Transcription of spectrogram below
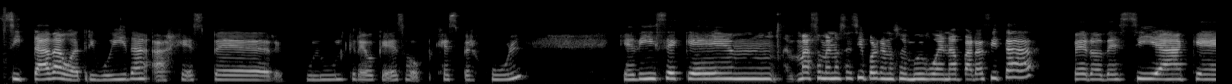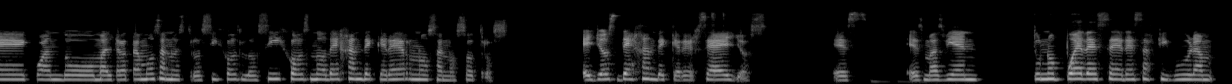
citada o atribuida a Jesper Hulul, creo que es, o Jesper Hul, que dice que, mm, más o menos así, porque no soy muy buena para citar, pero decía que cuando maltratamos a nuestros hijos, los hijos no dejan de querernos a nosotros, ellos dejan de quererse a ellos. Es, es más bien, tú no puedes ser esa figura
